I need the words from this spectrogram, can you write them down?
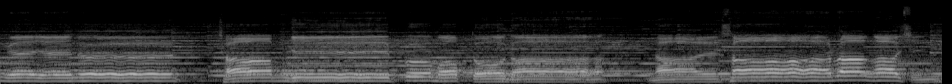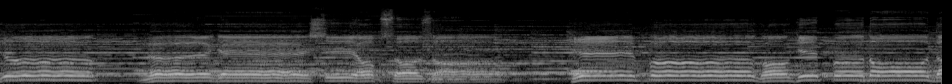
춤성회에는 참 기쁨 없도다 날 사랑하신 주 늘 계시옵소서 기쁘고 기쁘도다.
